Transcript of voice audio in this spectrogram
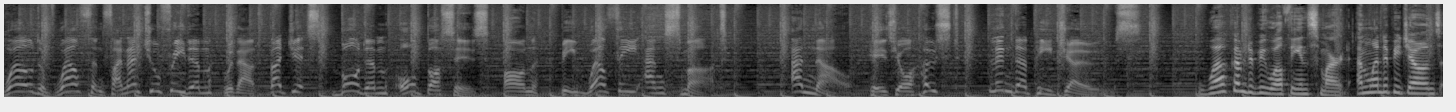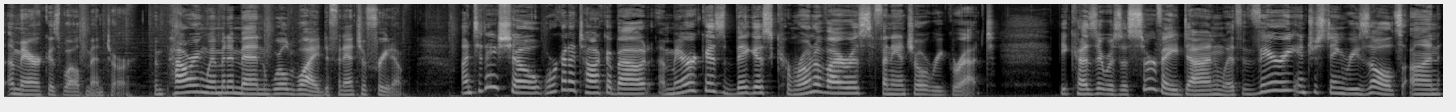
World of wealth and financial freedom without budgets, boredom, or bosses on Be Wealthy and Smart. And now, here's your host, Linda P. Jones. Welcome to Be Wealthy and Smart. I'm Linda P. Jones, America's Wealth Mentor, empowering women and men worldwide to financial freedom. On today's show, we're going to talk about America's biggest coronavirus financial regret because there was a survey done with very interesting results on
